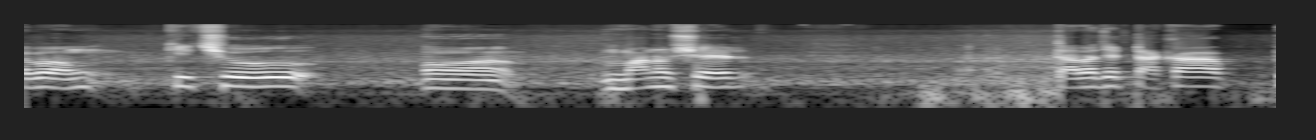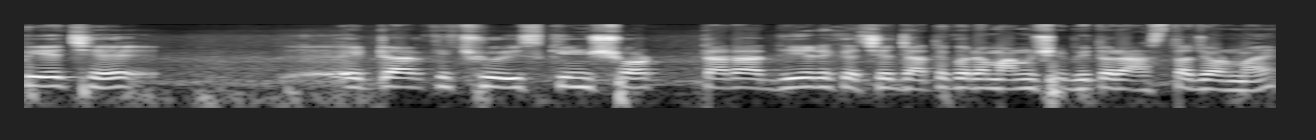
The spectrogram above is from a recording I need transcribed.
এবং কিছু মানুষের, তারা যে টাকা পেয়েছে, এটার কিছু স্ক্রিনশট তারা দিয়ে রেখেছে যাতে করে মানুষের ভিতরে আস্থা জন্মায়।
